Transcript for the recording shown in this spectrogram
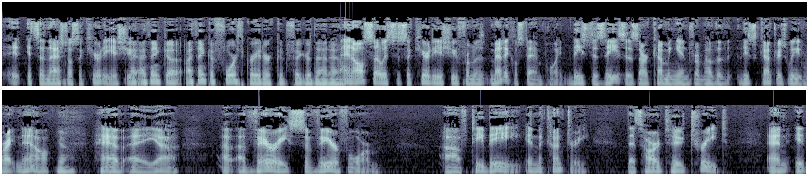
it, it's a national security issue. I, I think uh, I think a fourth grader could figure that out. And also, it's a security issue from a medical standpoint. These diseases are coming in from other these countries. We right now yeah. have a uh, a, a very severe form of TB in the country that's hard to treat. And it,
